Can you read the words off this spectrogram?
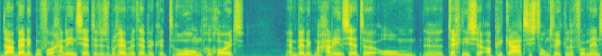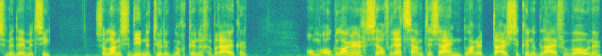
daar ben ik me voor gaan inzetten. Dus op een gegeven moment heb ik het roer omgegooid En ben ik me gaan inzetten om uh, technische applicaties te ontwikkelen voor mensen met dementie. Zolang ze die natuurlijk nog kunnen gebruiken. Om ook langer zelfredzaam te zijn, langer thuis te kunnen blijven wonen.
